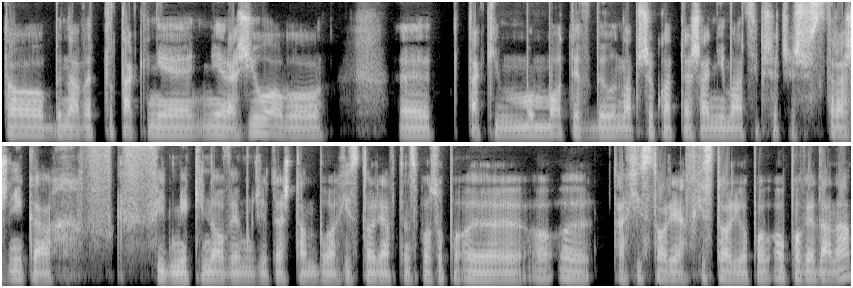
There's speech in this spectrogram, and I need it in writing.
to by nawet to tak nie, nie raziło, bo taki motyw był na przykład też animacji przecież w Strażnikach, w filmie kinowym, gdzie też tam była historia w ten sposób, e, e, ta historia w historii opowiadana.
